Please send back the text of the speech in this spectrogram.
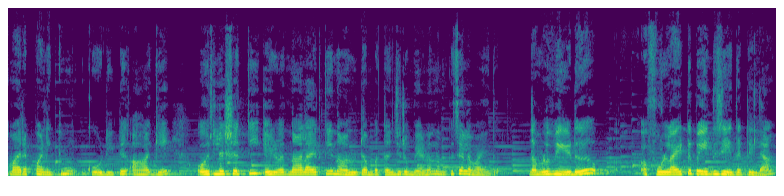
മരപ്പണിക്കും കൂടിയിട്ട് ആകെ ഒരു ലക്ഷത്തി എഴുപത്തിനാലായിരത്തി നാനൂറ്റമ്പത്തഞ്ച് രൂപയാണ് നമുക്ക് ചിലവായത്. നമ്മൾ വീട് ഫുള്ളായിട്ട് പെയിന്റ് ചെയ്തിട്ടില്ല.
